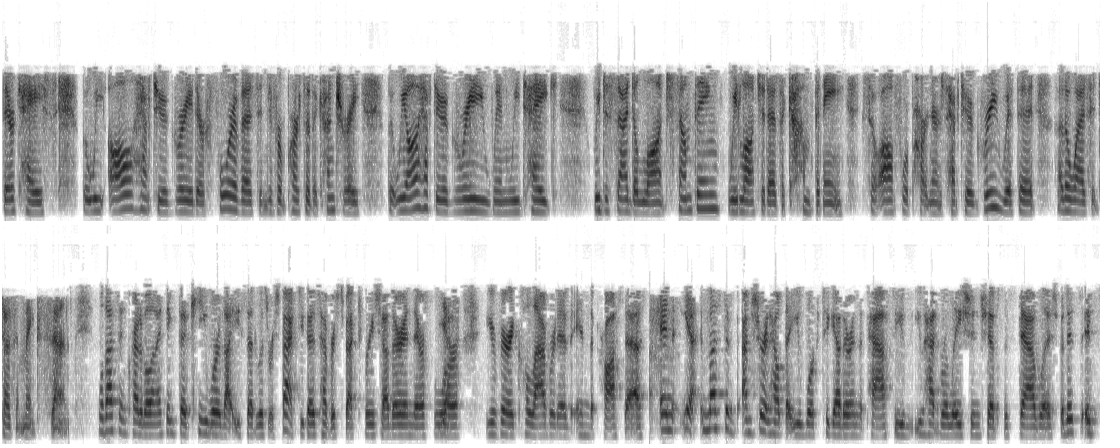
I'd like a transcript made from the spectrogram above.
their case. But we all have to agree. There are four of us in different parts of the country, but we all have to agree when we take, we decide to launch something, we launch it as a company. So all four partners have to agree with it. Otherwise, it doesn't make sense. Well, that's incredible. And I think the key word that you said was respect. You guys have respect for each other, and therefore you're very collaborative in the process. And yeah, it must have. I'm sure it helped that you worked together in the past. You you had relationships established, but it's it's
